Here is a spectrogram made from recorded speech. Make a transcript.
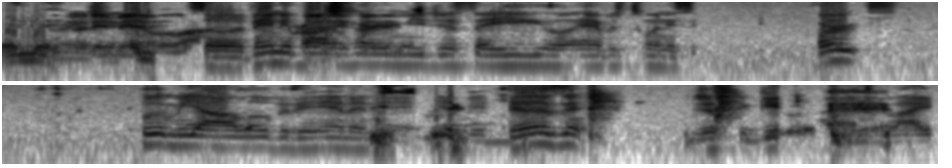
you know, they may have a lot. So if anybody heard me just say he gonna average twenty six, works. Put me all over the internet. if it doesn't, just forget about it. Like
